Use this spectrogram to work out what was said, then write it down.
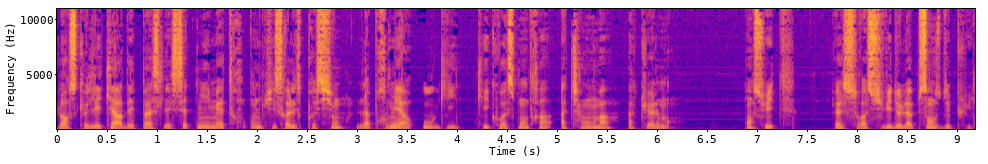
Lorsque l'écart dépasse les 7 mm, on utilisera l'expression la première Ougi qui correspondra à Changma actuellement. Ensuite, elle sera suivie de l'absence de pluie.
